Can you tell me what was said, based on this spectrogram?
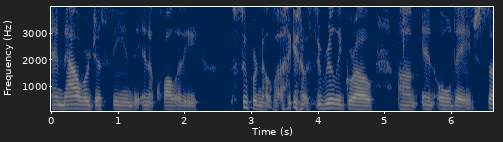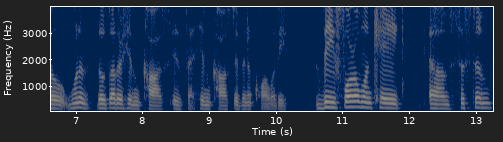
And now we're just seeing the inequality supernova, you know, really grow um, in old age. So one of those other hidden costs is that hidden cost of inequality. The 401k um, system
